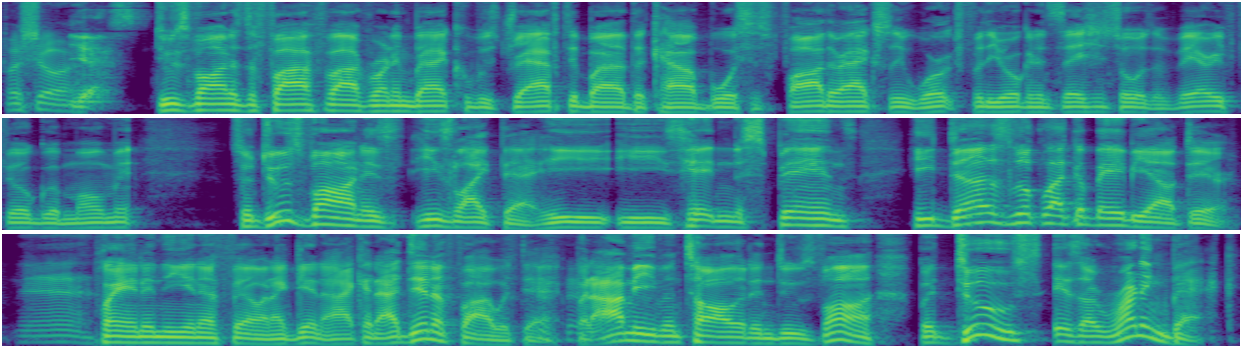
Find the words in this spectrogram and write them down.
For sure. Yes. Deuce Vaughn is the 5'5 running back who was drafted by the Cowboys. His father actually worked for the organization, so it was a very feel good moment. So Deuce Vaughn is he's like that. He he's hitting the spins. He does look like a baby out there Yeah. playing in the NFL. And again, I can identify with that. But I'm even taller than Deuce Vaughn. But Deuce is a running back,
